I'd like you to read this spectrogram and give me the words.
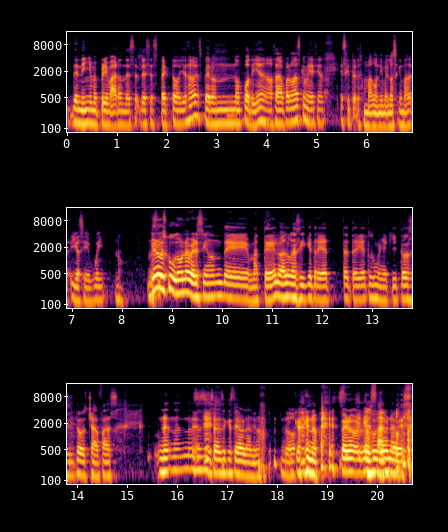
de niño me privaron de ese, de ese aspecto, ya sabes, pero no podía. O sea, por más que me decían, es que tú eres un mago nivel no sé qué madre. Y yo así, güey, no. No Yo una vez jugué una versión de Mattel o algo así que traía, traía tus muñequitos y todos chafas. No, no, no sé si sabes de qué estoy hablando. No. Creo que no. Pero lo El jugué santo. una vez.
